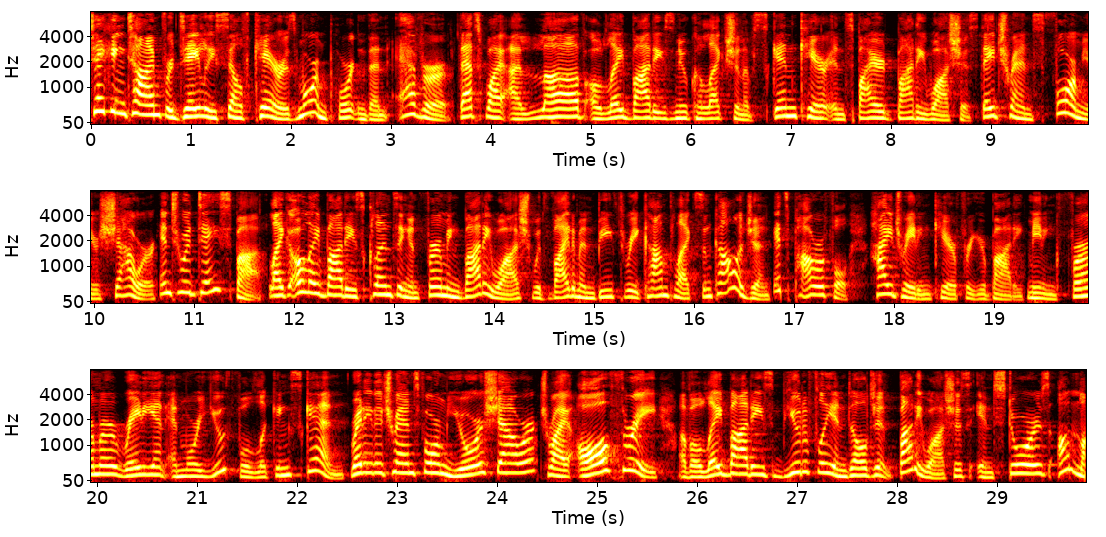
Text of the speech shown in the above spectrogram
Taking time for daily self care is more important than ever. That's why I love Olay Body's new collection of skincare inspired body washes. They transform your shower into a day spa, like Olay Body's cleansing and firming body wash with vitamin B3 complex and collagen. It's powerful, hydrating care for your body, meaning firmer, radiant, and more youthful looking skin. Ready to transform your shower? Try all three of Olay Body's beautifully indulgent body washes in stores, online,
